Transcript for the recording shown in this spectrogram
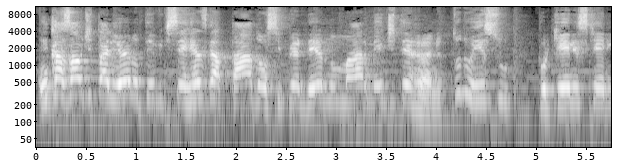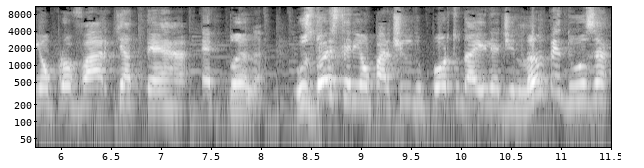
Um casal de italiano teve que ser resgatado ao se perder no mar Mediterrâneo. Tudo isso porque eles queriam provar que a Terra é plana. Os dois teriam partido do porto da ilha de Lampedusa,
